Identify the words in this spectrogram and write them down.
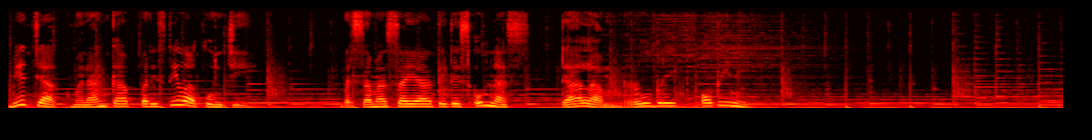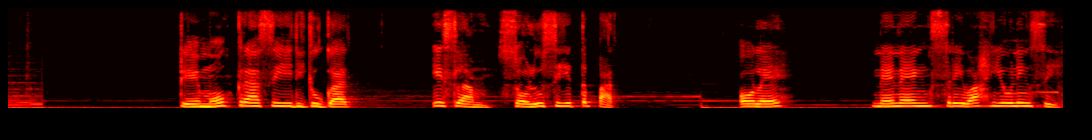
bijak menangkap peristiwa kunci. Bersama saya Titis Umnas dalam rubrik opini. Demokrasi digugat, Islam solusi tepat. Oleh Neneng Sriwahyuningsih.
